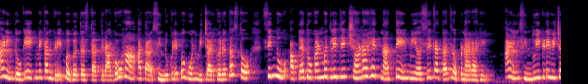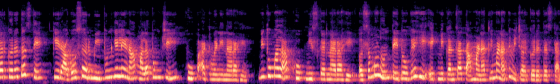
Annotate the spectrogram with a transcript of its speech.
आणि दोघे एकमेकांकडे बघत असतात. राघव हा आता सिंधूकडे बघून विचार करत असतो सिंधू आपल्या दोघांमधले जे क्षण आहेत ना ते मी असेच आता जपणार आहे. आणि सिंधू इकडे विचार करत असते की राघव सर मी इथून गेले ना मला तुमची खूप आठवण येणार आहे. मी तुम्हाला खूप मिस करणार आहे. असं म्हणून ते दोघेही एकमेकांचा आता मनातली मनात विचार करत असतात.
